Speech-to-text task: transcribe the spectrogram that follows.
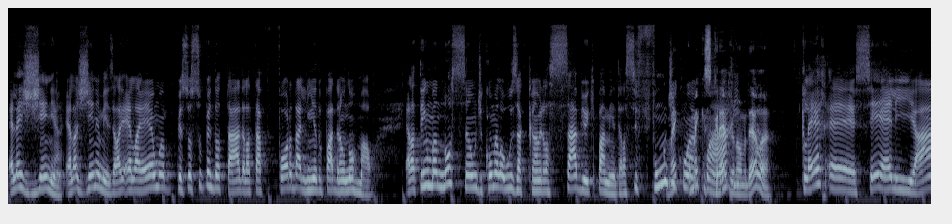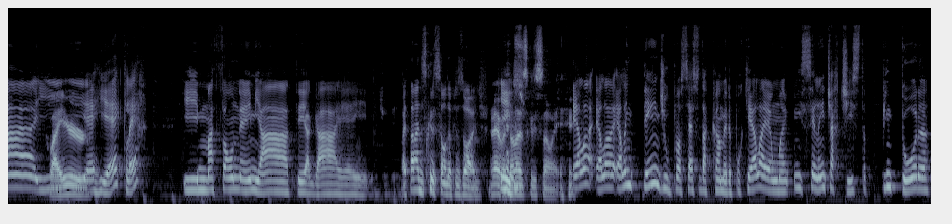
Ela é gênia, ela é gênia mesmo. Ela, ela é uma pessoa super dotada, ela tá fora da linha do padrão normal ela tem uma noção de como ela usa a câmera, ela sabe o equipamento, ela se funde como é, com como a Como é que escreve o nome dela? Claire é C-L-A-I-R-E, Claire. E Mathon é M-A-T-H-E-N. Vai estar tá na descrição do episódio. É, vai estar tá na descrição aí. Ela, ela, ela entende o processo da câmera, porque ela é uma excelente artista, pintora,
